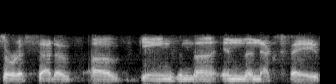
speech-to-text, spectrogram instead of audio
sort of set of, of games in the in the next phase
